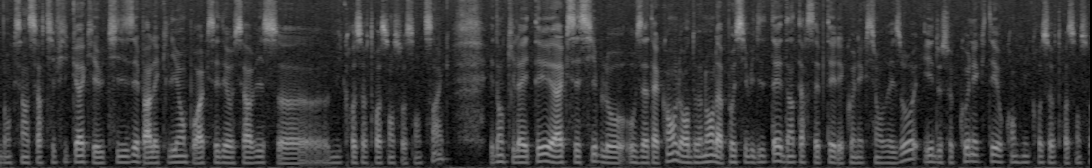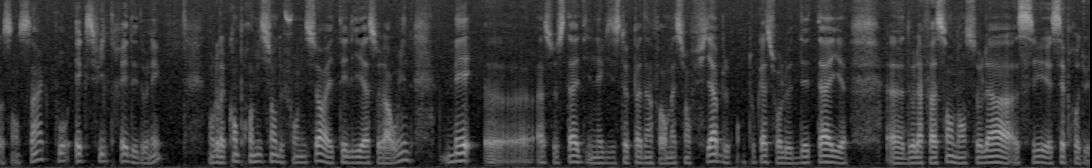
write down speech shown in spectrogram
Donc c'est un certificat qui est utilisé par les clients pour accéder au service euh, Microsoft 365. Et donc il a été accessible aux, attaquants, leur donnant la possibilité d'intercepter les connexions réseau et de se connecter au compte Microsoft 365 pour exfiltrer des données. Donc la compromission du fournisseur a été liée à SolarWind, mais euh, à ce stade, il n'existe pas d'informations fiables, en tout cas sur le détail euh, de la façon dont cela s'est produit.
